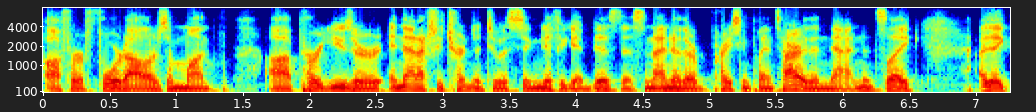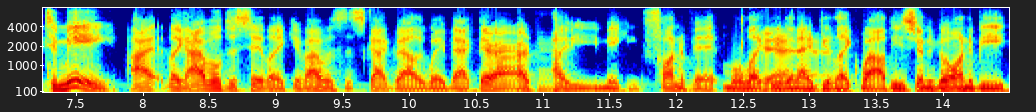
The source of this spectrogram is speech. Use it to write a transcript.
offer four dollars a month uh, per user, and that actually turns into a significant business. And I know their pricing plans higher than that. And it's like, I think to me, I like I will just say like if I was the Scott Galloway way back there, I'd probably be making fun of it more likely yeah. than I'd be like, wow, these are going to go on to be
